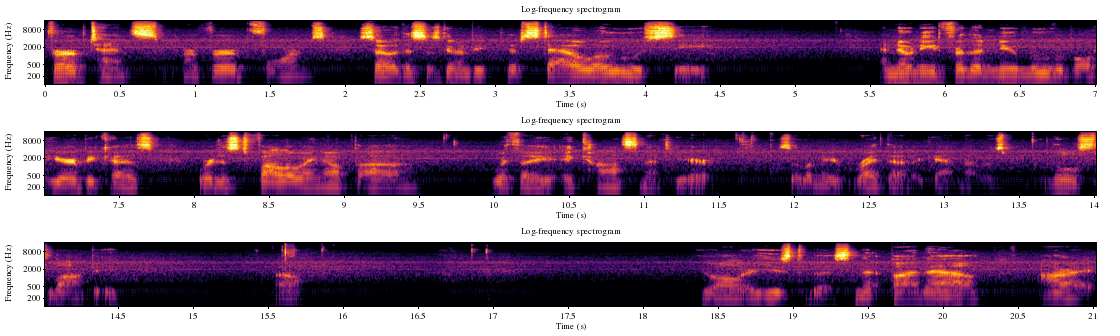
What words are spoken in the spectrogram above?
verb tense, or verb forms. So this is going to be pistaosi. And no need for the nu movable here because we're just following up uh, with a, a consonant here. So let me write that again. That was a little sloppy. Well, you all are used to this by now. All right,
